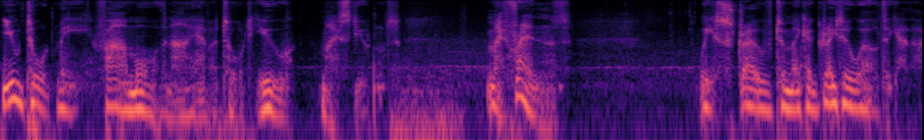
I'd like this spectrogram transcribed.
You taught me far more than I ever taught you, my students. My friends. We strove to make a greater world together.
